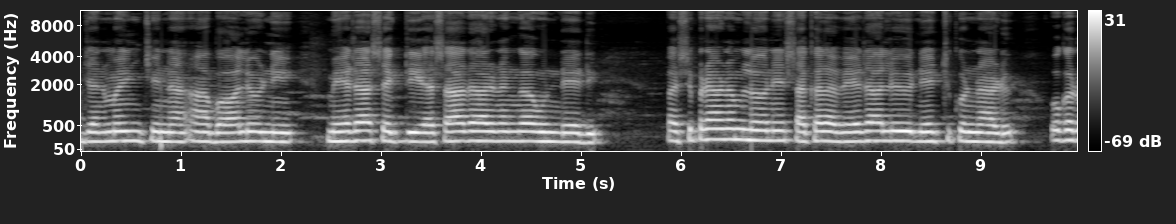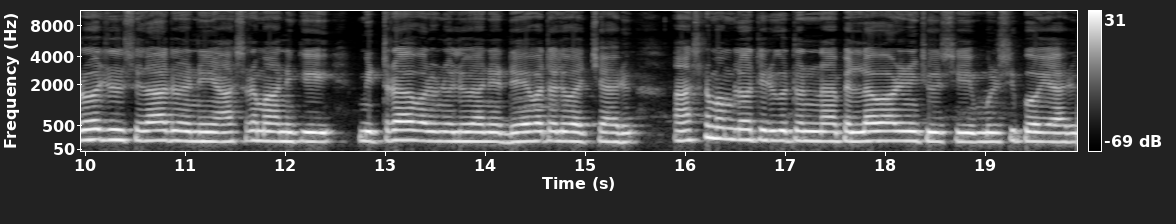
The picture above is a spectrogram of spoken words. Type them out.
జన్మించిన ఆ బాలుని మేధాశక్తి అసాధారణంగా ఉండేది. పసిప్రాణంలోనే సకల వేదాలు నేర్చుకున్నాడు. ఒకరోజు శిలాదుని ఆశ్రమానికి మిత్రావరుణులు అనే దేవతలు వచ్చారు. ఆశ్రమంలో తిరుగుతున్న పిల్లవాడిని చూసి మురిసిపోయారు.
